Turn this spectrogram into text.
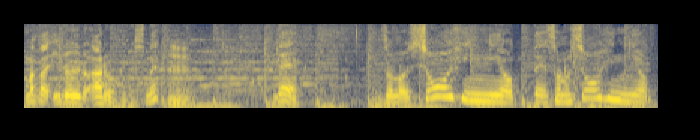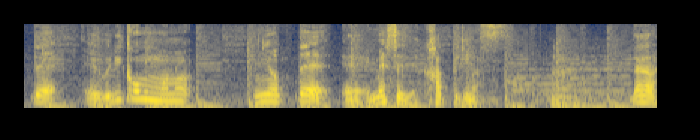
またいろいろあるわけですね。うん。でその商品によってその商品によって、えー売り込むものによって、えーメッセージが変わってきますだから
